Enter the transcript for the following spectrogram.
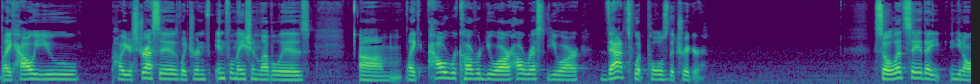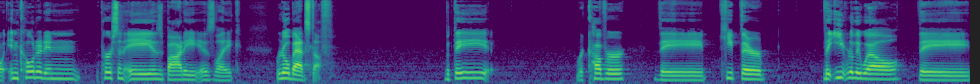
like how you how your stress is, what your inflammation level is, um, like how recovered you are, how rested you are, that's what pulls the trigger. So let's say that you know encoded in person A's body is like real bad stuff. But they recover, they keep their they eat really well, they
